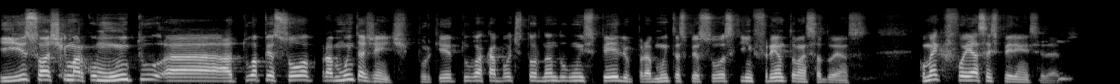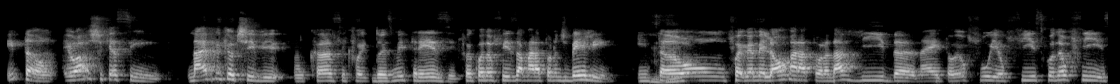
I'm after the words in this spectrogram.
E isso acho que marcou muito a, a tua pessoa para muita gente, porque tu acabou te tornando um espelho para muitas pessoas que enfrentam essa doença. Como é que foi essa experiência, Debs? Então, eu acho que assim, Na época que eu tive o câncer, que foi em 2013, foi quando eu fiz a maratona de Berlim. Então, uhum. foi minha melhor maratona da vida, né? Então, eu fui, eu fiz. Quando eu fiz,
